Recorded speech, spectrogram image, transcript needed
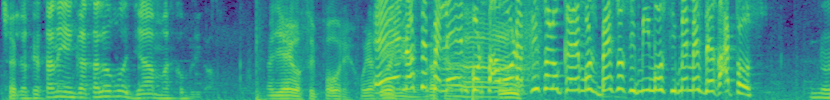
Sí. Los que están ahí en catálogo ya más complicado. No llego, soy pobre. Voy a eh, no se gracias. peleen, por favor. Aquí solo queremos besos y mimos y memes de gatos. No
